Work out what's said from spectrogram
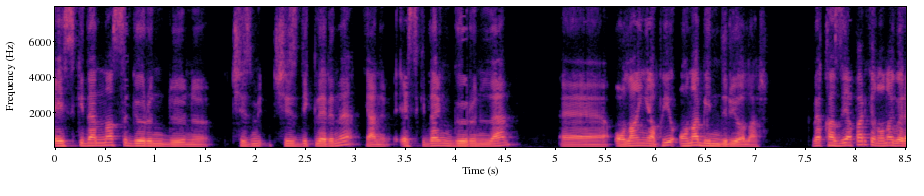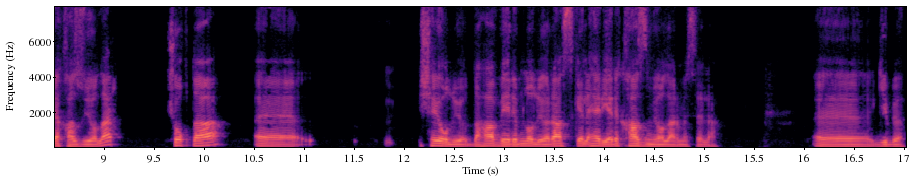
eskiden nasıl göründüğünü çizmi- çizdiklerini yani eskiden görünülen e, olan yapıyı ona bindiriyorlar. Ve kazı yaparken ona göre kazıyorlar. Çok daha e, şey oluyor, daha verimli oluyor. Rastgele her yeri kazmıyorlar mesela. E, gibi.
